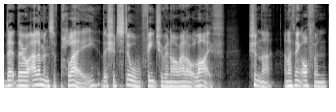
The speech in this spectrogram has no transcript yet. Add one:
there there are elements of play that should still feature in our adult life, shouldn't there? And I think often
